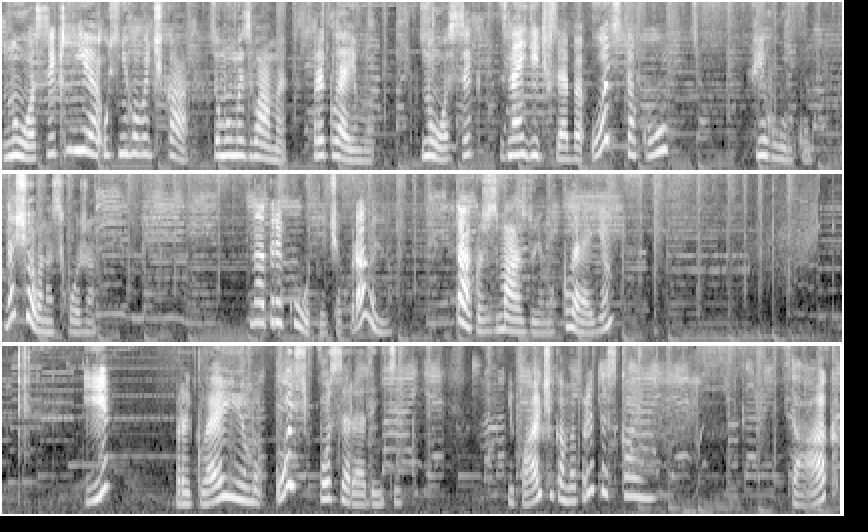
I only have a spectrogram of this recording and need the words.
Носик є у сніговичка, тому ми з вами приклеїмо носик. Знайдіть в себе ось таку фігурку. На що вона схожа? На трикутничок, правильно? Також змазуємо клеєм і приклеюємо ось посерединці. І пальчиками притискаємо. Так.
